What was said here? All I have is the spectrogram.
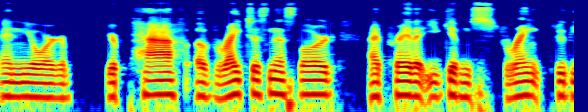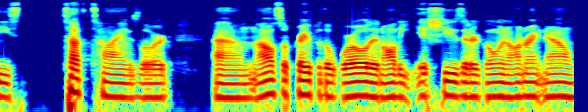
and your your path of righteousness, Lord. I pray that you give them strength through these tough times, Lord. Um, I also pray for the world and all the issues that are going on right now.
